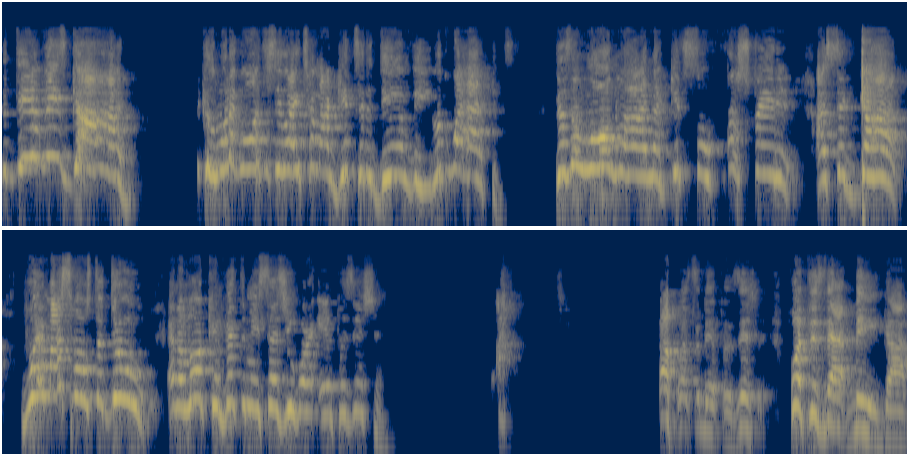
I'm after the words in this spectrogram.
The DMV is God. Because when I go out to see, like, time I get to the DMV, look what happens. There's a long line that gets so frustrated. I said, God, what am I supposed to do? And the Lord convicted me and says, You weren't in position. I wasn't in position. What does that mean, God?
